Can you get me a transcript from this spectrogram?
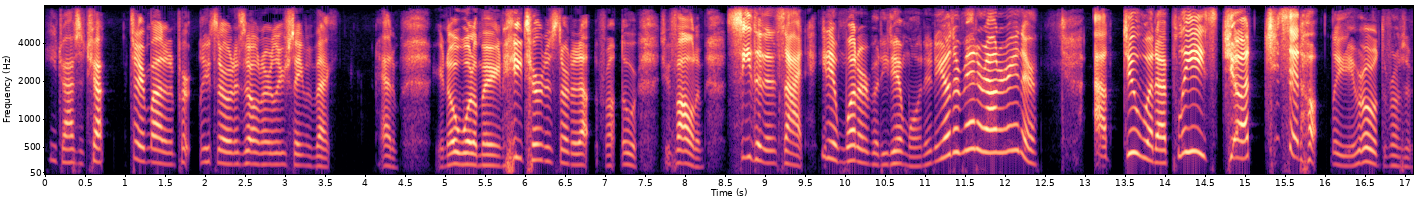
He drives a truck. Tim might have pertly thrown his own earlier statement back at him. You know what I mean. He turned and started out the front door. She followed him, seething inside. He didn't want her, but he didn't want any other men around her either. I'll do what I please, Judd, she said hotly. He rolled up the front door.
